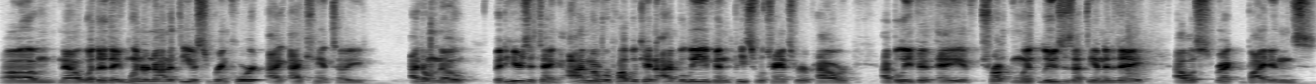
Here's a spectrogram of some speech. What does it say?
Um, now, whether they win or not at the U.S. Supreme Court, I, I can't tell you. I don't know. But here's the thing: I'm a Republican. I believe in peaceful transfer of power. I believe if hey, if Trump went loses at the end of the day, I will respect Biden's,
